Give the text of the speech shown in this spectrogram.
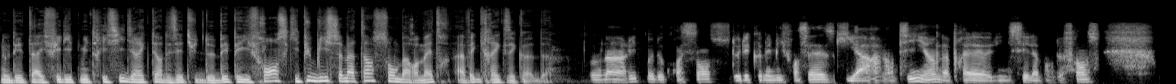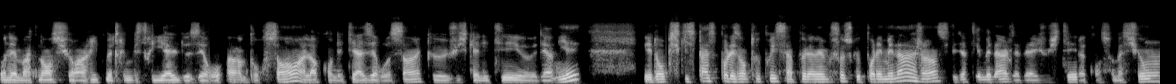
Nous détaille Philippe Mutrici, directeur des études de BPI France, qui publie ce matin son baromètre avec Greg Zecode on a un rythme de croissance de l'économie française qui a ralenti. Hein, D'après l'INSEE la Banque de France, on est maintenant sur un rythme trimestriel de 0,1%, alors qu'on était à 0,5 jusqu'à l'été euh, dernier. Et donc, ce qui se passe pour les entreprises, c'est un peu la même chose que pour les ménages. Hein. C'est-à-dire que les ménages avaient ajusté la consommation,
